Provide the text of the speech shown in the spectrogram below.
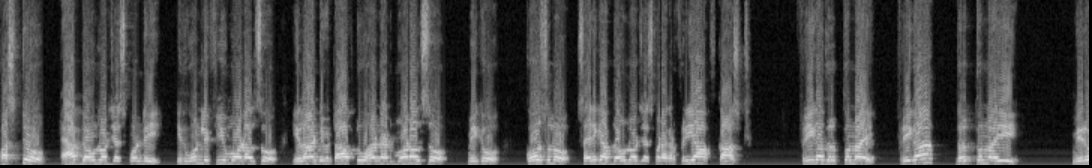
ఫస్ట్ యాప్ డౌన్లోడ్ చేసుకోండి. ఇది ఓన్లీ ఫ్యూ మోడల్స్ ఇలాంటివి టాప్ టూ హండ్రెడ్ మోడల్స్ మీకు కోర్సులో సైనిక యాప్ డౌన్లోడ్ చేసుకోండి అక్కడ ఫ్రీ ఆఫ్ కాస్ట్ ఫ్రీగా దొరుకుతున్నాయి. ఫ్రీగా దొరుకుతున్నాయి. మీరు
